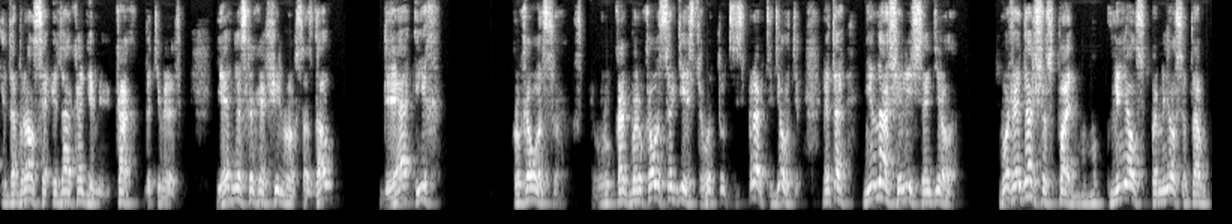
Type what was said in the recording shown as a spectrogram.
и добрался и до Академии. Как до Тимирязевска? Я несколько фильмов создал для их руководства. Как бы руководство к действию. Вот тут исправьте, делайте. Это не наше личное дело. Можно и дальше спать. Менялся, поменялся там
